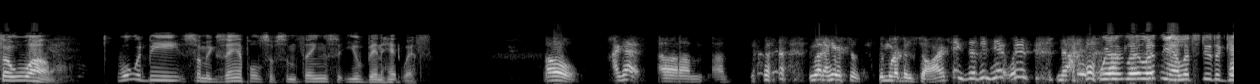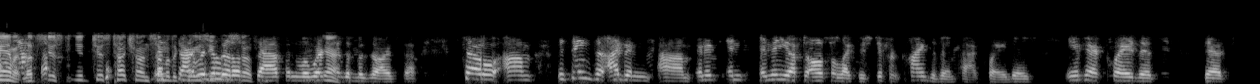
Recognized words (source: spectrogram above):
So, um, Yeah. what would be some examples of some things that you've been hit with? Oh, I got um. Uh, you want to hear some the more bizarre things I've been hit with? No. Well, let, let, yeah, let's do the gamut. Let's just you just touch on some Let's of the start with the little stuff. stuff, and we'll work Yeah. to the bizarre stuff. So um, the things that I've been, um, and, it, and and then you have to also like there's different kinds of impact play. There's impact play that's that's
